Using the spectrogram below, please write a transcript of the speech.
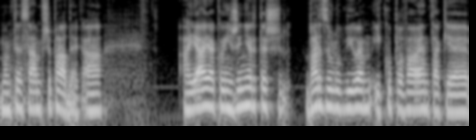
mam ten sam przypadek, a, a ja jako inżynier też bardzo lubiłem i kupowałem takie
